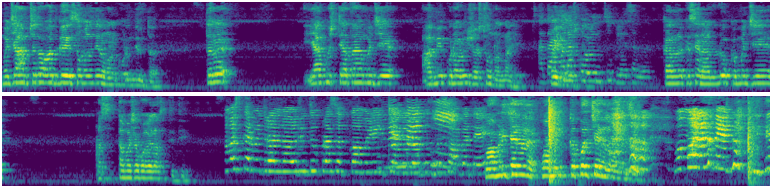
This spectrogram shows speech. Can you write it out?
म्हणजे आमच्या दोघात गैरसमज निर्माण करून दिलता. तर या गोष्टी आता म्हणजे आम्ही कुणावर विश्वास ठेवणार नाही आता पहिली आम्हाला गोष्ट. कळून चुकलं सगळं. कारण कसं आहे ना लोक म्हणजे असं तमाशा बघायला असते ती. ऋतू प्रसाद कॉमेडी चॅनलवर तुमचं स्वागत आहे. कॉमेडी चॅनल आहे कॉमेडी कपल चॅनल म्हणायचं मग तुम्ही.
